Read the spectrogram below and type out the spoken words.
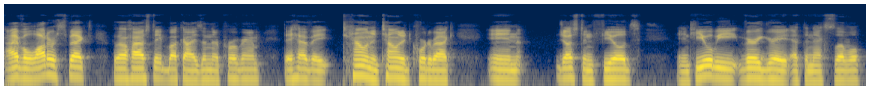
I have a lot of respect for the Ohio State Buckeyes and their program. They have a talented, talented quarterback in Justin Fields, and he will be very great at the next level.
